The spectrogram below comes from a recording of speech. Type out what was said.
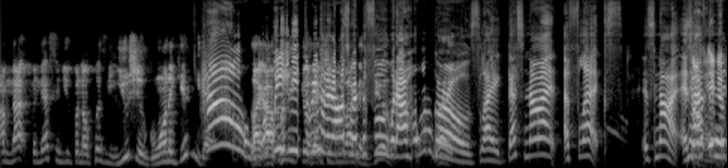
I'm not finessing you for no pussy. You should want to give me that. How? Like, When I we really eat feel three that should hundred be dollars worth a of food gift. with our homegirls. Like, that's not a flex. It's not. And So if-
